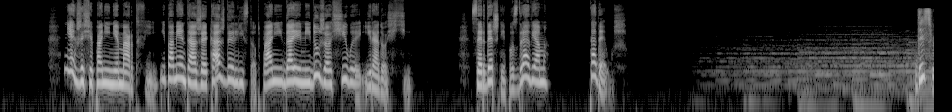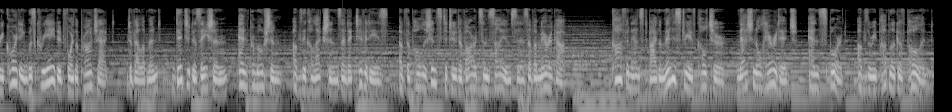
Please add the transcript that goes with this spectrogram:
Niechże się pani nie martwi i pamięta, że każdy list od pani daje mi dużo siły i radości. Serdecznie pozdrawiam, Tadeusz. This recording was created for the project, development, digitization, and promotion of the collections and activities of the Polish Institute of Arts and Sciences of America. Co-financed by the Ministry of Culture, National Heritage, and Sport of the Republic of Poland.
